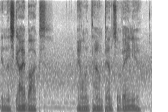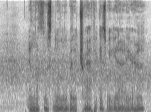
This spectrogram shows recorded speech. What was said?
in the skybox, Allentown, Pennsylvania. And let's listen to a little bit of traffic as we get out of here, huh?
